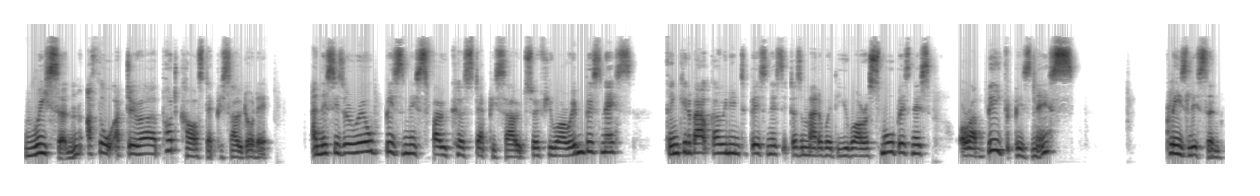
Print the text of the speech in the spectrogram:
recent, I thought I'd do a podcast episode on it. And this is a real business focused episode. So if you are in business, thinking about going into business, it doesn't matter whether you are a small business or a big business, please listen.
